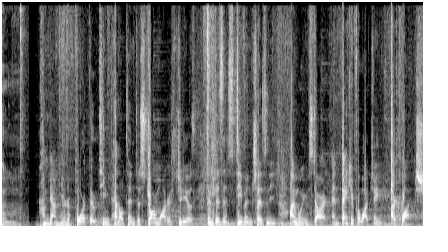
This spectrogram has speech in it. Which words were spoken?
Come down here to 413 Pendleton to Stormwater Studios and visit Stephen Chesley. I'm William Starr, and thank you for watching Arts Watch.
